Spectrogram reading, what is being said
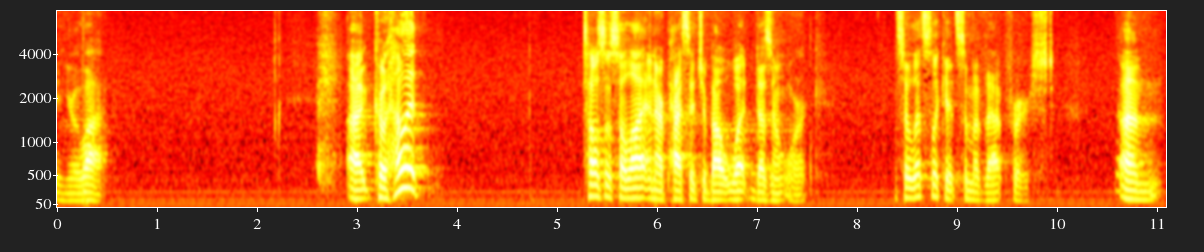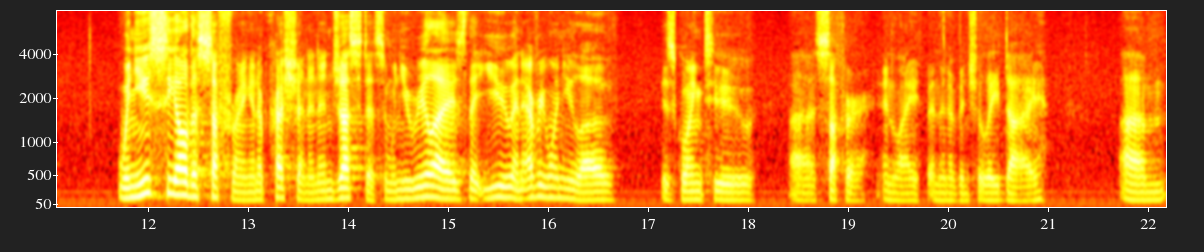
in your lot? Uh, Kohelet tells us a lot in our passage about what doesn't work. So let's look at some of that first. Um, when you see all the suffering and oppression and injustice, and when you realize that you and everyone you love is going to uh, suffer in life and then eventually die, um,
